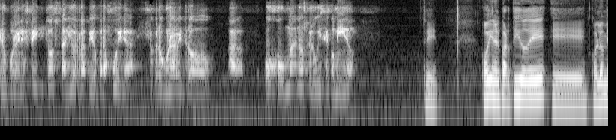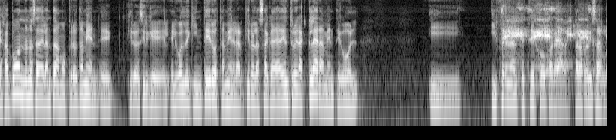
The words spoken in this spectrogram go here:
pero por el efecto salió rápido para afuera. Y yo creo que un árbitro a ojo humano se lo hubiese comido. Sí. Hoy en el partido de eh, Colombia-Japón no nos adelantamos, pero también eh, quiero decir que el, gol de Quinteros también, el arquero la saca de adentro, era claramente gol. Y, frena el festejo para, para revisarlo.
